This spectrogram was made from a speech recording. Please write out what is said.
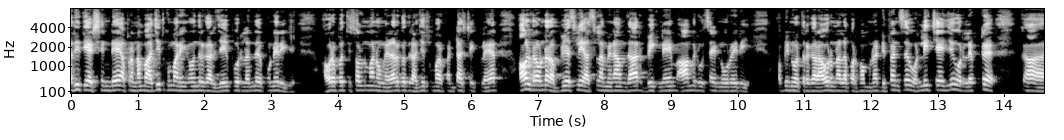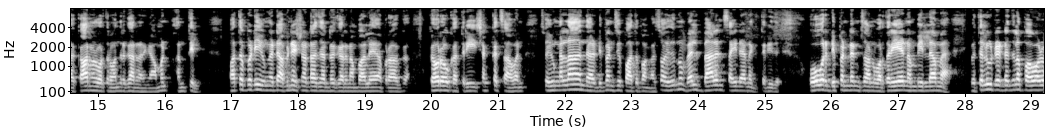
ஆதித்யா ஷிண்டே அப்புறம் நம்ம அஜித் குமார் இங்கே வந்திருக்காரு ஜெய்ப்பூர்லேருந்து புனேரிக்கு. அவரை பற்றி சொல்லணுமான்னு உங்கள் எல்லாருக்கும் தெரியும். Ajith Kumar fantastic player allrounder obviously Aslam Inamdar big name Aamir Hussain Noureri அப்படின்னு ஒருத்தர் இருக்கார். அவரும் நல்லா பர்ஃபார்ம் பண்ணார். டிஃபென்ஸு ஒன்லி சேஞ்சு ஒரு லெஃப்ட் கார்னர் ஒருத்தர் வந்திருக்காரு நினைக்கிறேன். அமன் அந்தில் மற்றபடி இவங்ககிட்ட அபினேஷ் நடராஜன் இருக்காரு நம்மளே. அப்புறம் கௌரவ் கத்ரி சங்கர் சாவன். ஸோ இவங்கெல்லாம் இந்த டிஃபென்ஸையும் பார்த்துப்பாங்க. ஸோ இது இன்னும் வெல் பேலன்ஸ் சைடாக எனக்கு தெரியுது. ஓவர் டிபெண்டன்ஸ் ஆன் ஒருத்தரையே நம்பி இல்லாமல் இப்போ தெலுங்கு டென்டன்ஸில் பவர்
